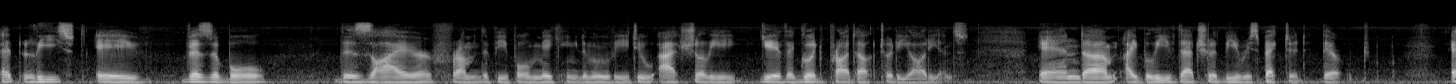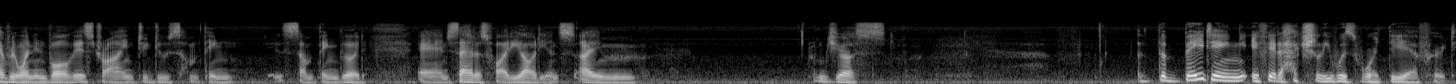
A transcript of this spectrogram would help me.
at least a visible desire from the people making the movie to actually give a good product to the audience, and um, I believe that should be respected. There, everyone involved is trying to do something something good and satisfy the audience. I'm just debating if it actually was worth the effort.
